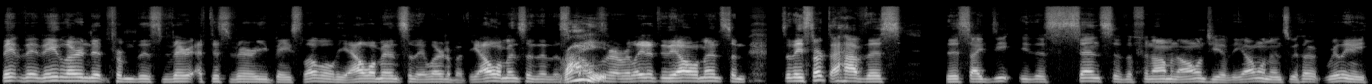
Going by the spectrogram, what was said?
they, they they learned it from this very at this very base level the elements and they learned about the elements and then the spells Right. that are related to the elements and so they start to have this this idea this sense of the phenomenology of the elements without really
